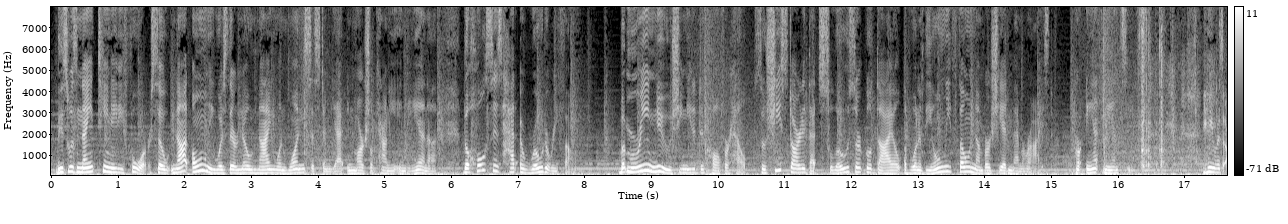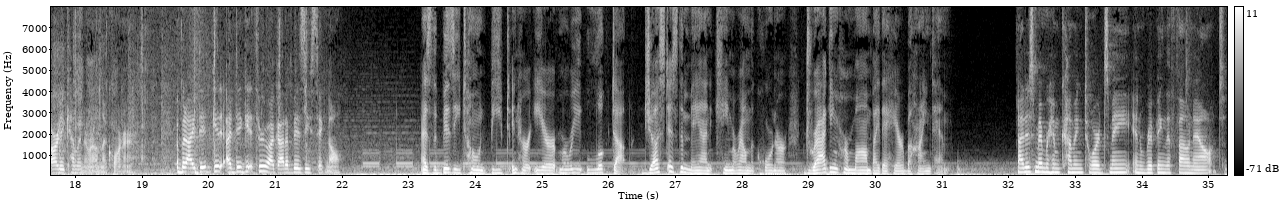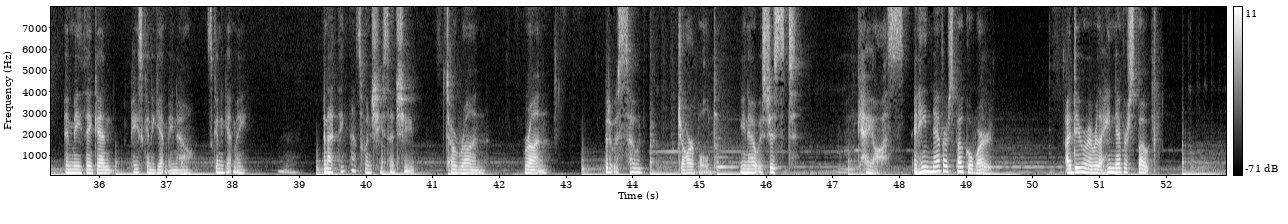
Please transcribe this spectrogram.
This was 1984, so not only was there no 911 system yet in Marshall County, Indiana, the Hulses had a rotary phone. But Marie knew she needed to call for help, so she started that slow circle dial of one of the only phone numbers she had memorized her Aunt Nancy's. He was already coming around the corner. But I did get I did get through. I got a busy signal. As the busy tone beeped in her ear, Marie looked up just as the man came around the corner, dragging her mom by the hair behind him. I just remember him coming towards me and ripping the phone out, and me thinking, he's going to get me now. He's going to get me. And I think that's when she said she to run, run. But it was so jarbled. You know, it was just chaos. And he never spoke a word. I do remember that. He never spoke.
